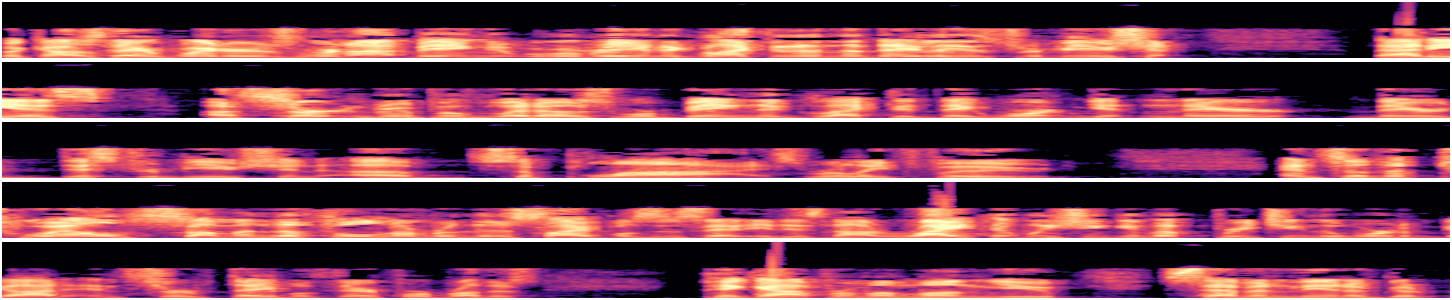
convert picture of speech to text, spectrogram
because their widows were not being, were being neglected in the daily distribution. That is, a certain group of widows were being neglected. They weren't getting their, their distribution of supplies, really food. And so the twelve summoned the full number of the disciples and said, It is not right that we should give up preaching the word of God and serve tables. Therefore, brothers, pick out from among you seven men of good.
